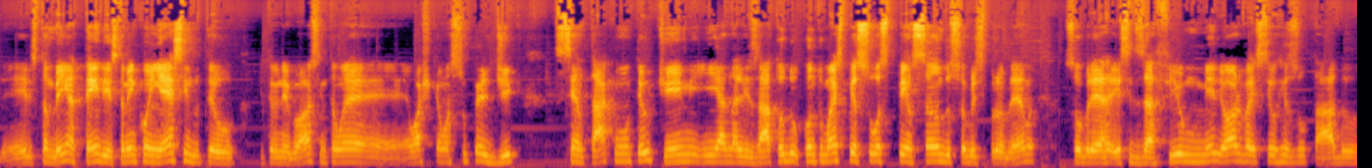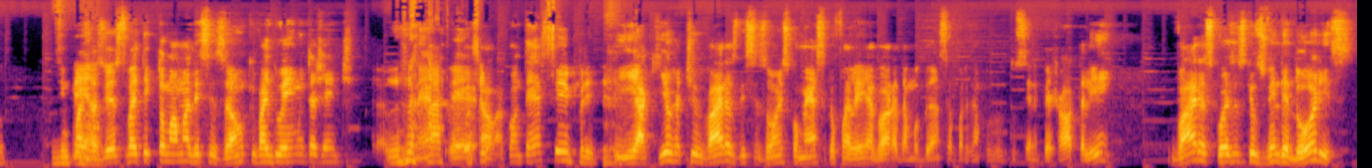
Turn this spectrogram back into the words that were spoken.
eles também atendem, eles também conhecem do teu, do teu negócio, então é, eu acho que é uma super dica sentar com o teu time e analisar todo, quanto mais pessoas pensando sobre esse problema, sobre esse desafio, melhor vai ser o resultado desempenhado. Mas às vezes tu vai ter que tomar uma decisão que vai doer em muita gente. Né? É, acontece. Sempre. E aqui eu já tive várias decisões, como essa que eu falei agora da mudança, por exemplo, do CNPJ ali, várias coisas que os vendedores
